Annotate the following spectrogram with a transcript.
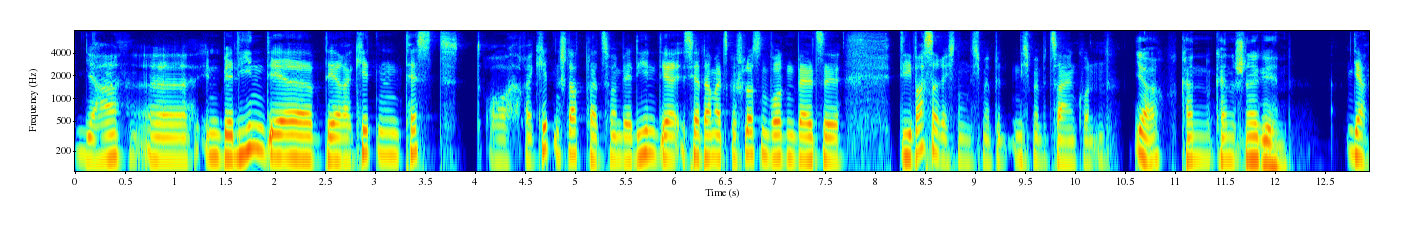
Ja, äh, in Berlin der, der Raketentest, oh, Raketenstartplatz von Berlin, der ist ja damals geschlossen worden, weil sie die Wasserrechnung nicht mehr, nicht mehr bezahlen konnten. Ja, kann, kann schnell gehen. Ja,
